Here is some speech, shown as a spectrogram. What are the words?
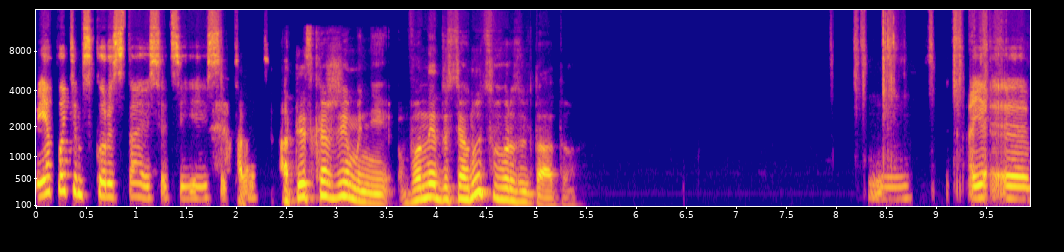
я потім скористаюся цією ситуацією. А ти скажи мені, вони досягнуть свого результату? А я, е,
